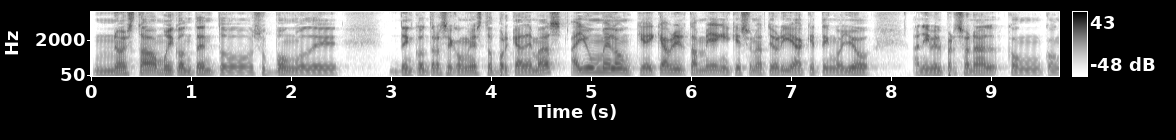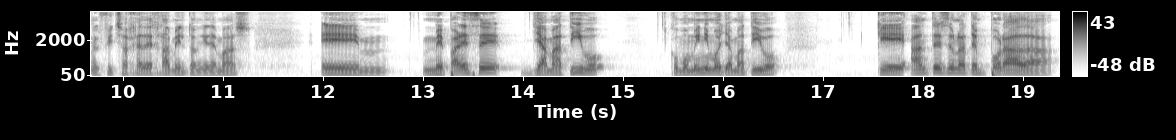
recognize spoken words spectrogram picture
no estaba muy contento, supongo, de, encontrarse con esto, porque además hay un melón que hay que abrir también y que es una teoría que tengo yo a nivel personal con, el fichaje de Hamilton y demás. Em, me parece llamativo, como mínimo llamativo, que antes de una temporada,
